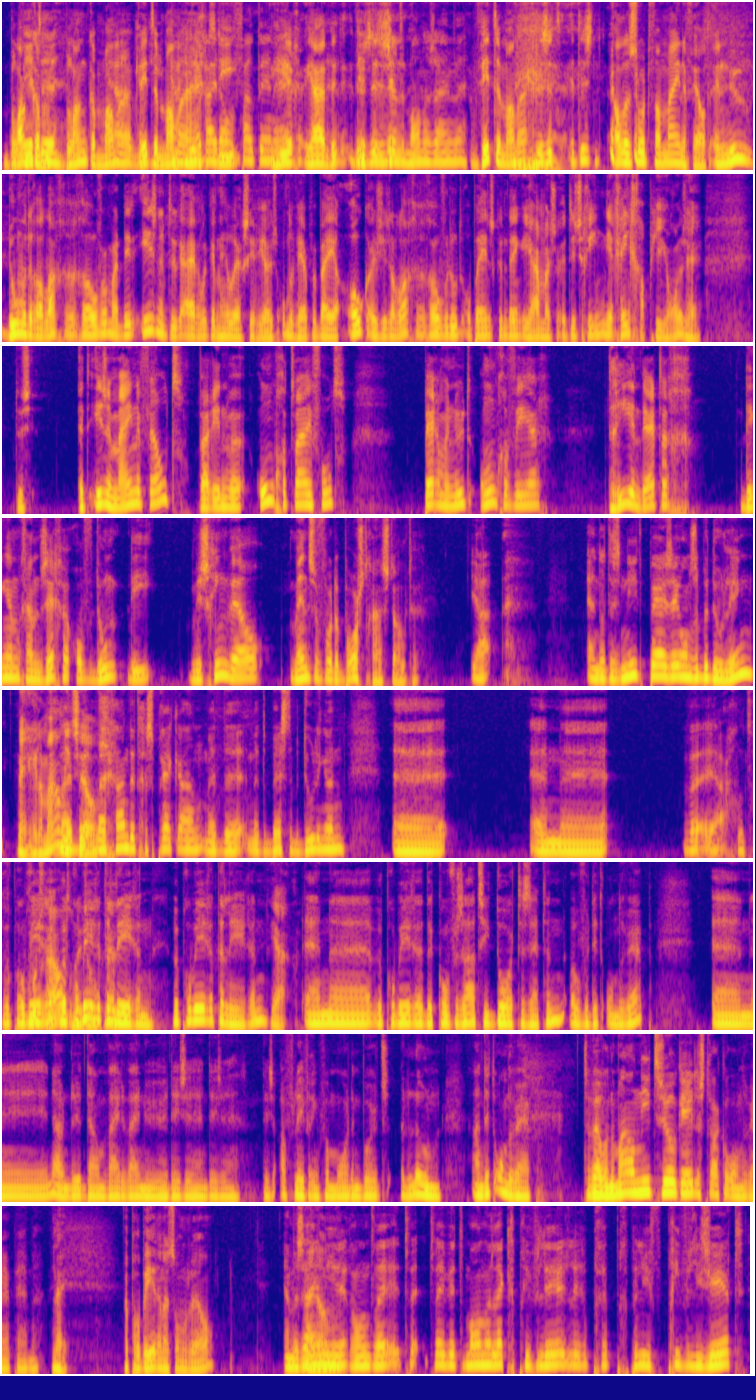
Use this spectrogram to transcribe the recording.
blanke, Witte- blanke mannen, Ja, kijk, witte mannen ja, hier hebt ga je die... fout in. Hier, ja, dit, Witte, dus is witte een mannen zijn we. witte mannen. Dus het, het is al een soort van mijnenveld. En nu doen we er al lacherig over. Maar dit is natuurlijk eigenlijk een heel erg serieus onderwerp. Waarbij je ook als je er lacherig over doet, opeens kunt denken: ja, maar het is geen, geen grapje, jongens. Hè. Dus het is een mijnenveld waarin we ongetwijfeld per minuut ongeveer 33 dingen gaan zeggen of doen die misschien wel mensen voor de borst gaan stoten. Ja. En dat is niet per se onze bedoeling. Nee, helemaal wij, niet zelfs. wij gaan dit gesprek aan met de, met de beste bedoelingen. Eh, en eh, we, ja, goed, we proberen, verhaal we proberen toe, te ja. leren. We proberen te leren. Ja, En eh, we proberen de conversatie door te zetten over dit onderwerp. En eh, nou, de- daarom wijden wij nu deze, deze, deze aflevering van More Than Birds Alone aan dit onderwerp. Terwijl we normaal niet zulke hele strakke onderwerpen hebben. nee. We proberen het soms wel. En we zijn dan- hier gewoon twee, twee, twee witte mannen, lekker geprivile- ge- geprivilegeerd.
